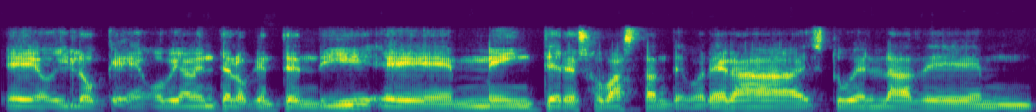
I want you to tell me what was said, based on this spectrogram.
Eh, y lo que, obviamente, lo que entendí eh, me interesó bastante. Porque era, estuve en la de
